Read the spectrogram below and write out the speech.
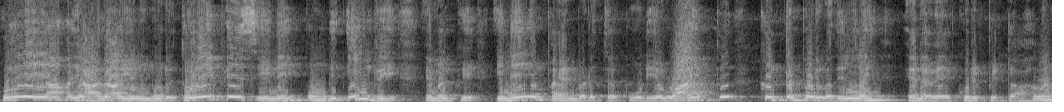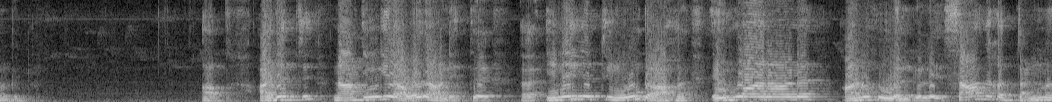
உண்மையாக யாதாயினும் ஒரு தொலைபேசி இணைப்பொன்று இன்றி எமக்கு இணையம் பயன்படுத்தக்கூடிய வாய்ப்பு கிட்டப்படுவதில்லை எனவே குறிப்பிட்டாக வேண்டும். ஆம். அடுத்து நாம் இங்கே அவதானித்த அஹ், இணையத்தின் ஊடாக எவ்வாறான அனுகூலங்களை சாதக தன்மை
